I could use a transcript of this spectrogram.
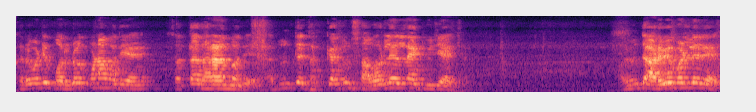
खरं म्हणजे मरगळ कोणामध्ये आहे? सत्ताधाऱ्यांमध्ये आहे. अजून ते धक्क्यातून सावरलेले नाहीत विजयाच्या. अजून ते आडवे पडलेले आहेत.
